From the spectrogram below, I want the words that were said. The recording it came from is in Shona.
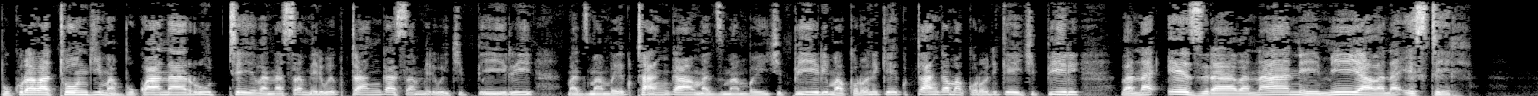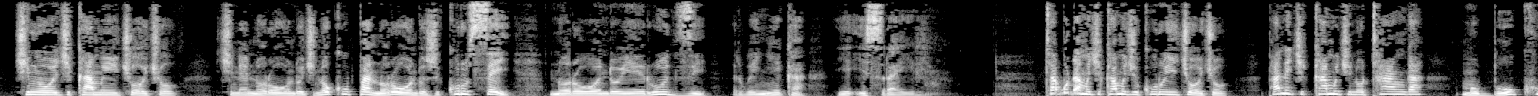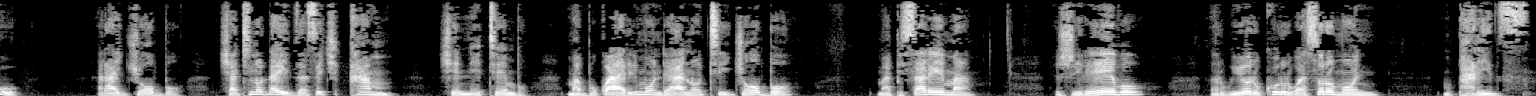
Bhuku ravatongi mabhuku ana rute vana sameri wekutanga sameri wechipiri madzimambo ekutanga madzimambo echipiri makoronike ekutanga makoronike echipiri vana ezra vana nehemiya vana esteri chimwewo chikamu ichocho chine nhoroondo chinokupa nhoroondo zvikuru sei? Nhoroondo yerudzi rwenyika yeisraeri. Tabuda muchikamu chikuru ichocho pane chikamu chinotanga mubhuku rajobho chatinodaidza sechikamu chenhetembo. Mabhuku arimo ndeanoti jobho mapisarema zvirevo rwiyo rukuru rwasoromoni muparidzi.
